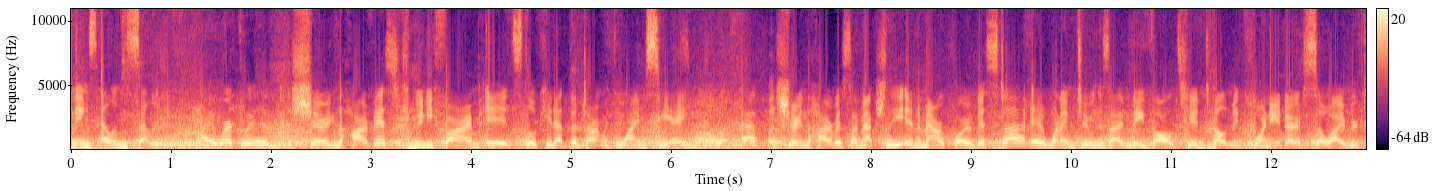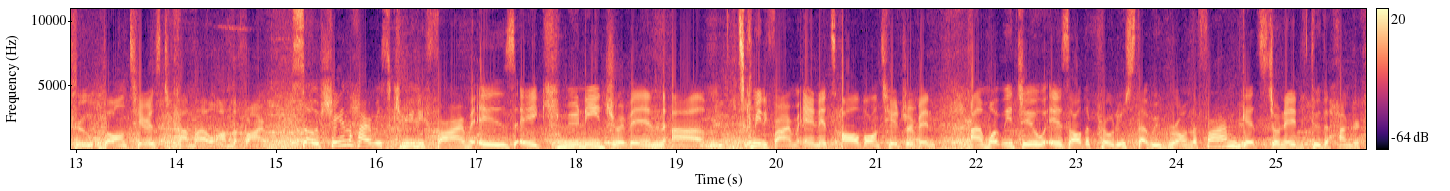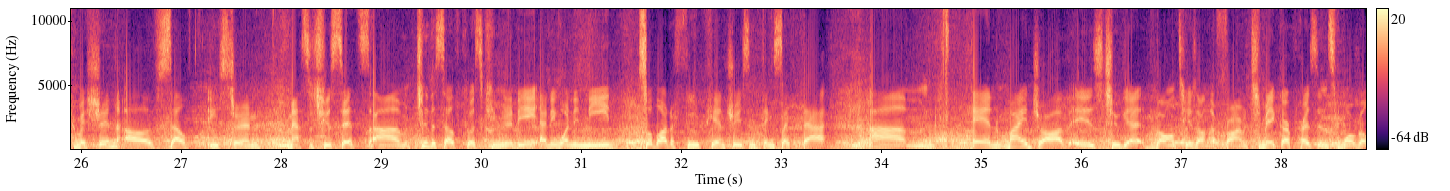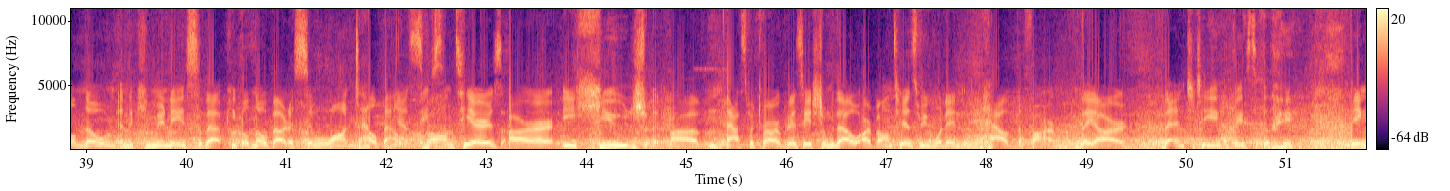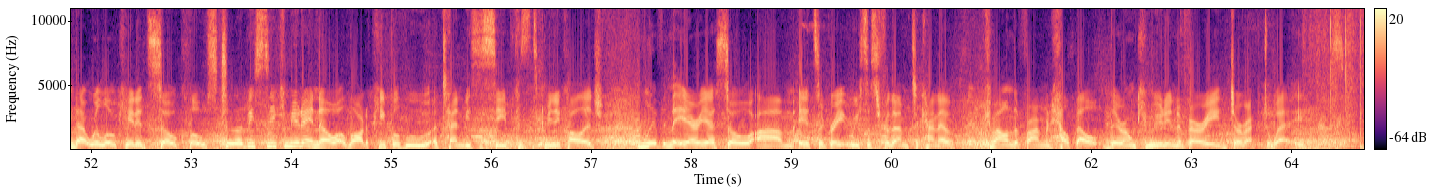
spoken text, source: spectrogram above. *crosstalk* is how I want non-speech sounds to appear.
My name is Ellen Selly. I work with Sharing the Harvest Community Farm. It's located at the Dartmouth YMCA. At Sharing the Harvest, I'm actually in AmeriCorps Vista, and what I'm doing is I'm the Volunteer Development Coordinator, so I recruit volunteers to come out on the farm. So Sharing the Harvest Community Farm is a community-driven, um, it's a community farm, and it's all volunteer-driven. Um, what we do is all the produce that we grow on the farm gets donated through the Hunger Commission of Southeastern Massachusetts um, to the South Coast community, anyone in need. So a lot of food pantries and things like that. Um, and my job is to get volunteers on the farm to make our presence more well known in the community so that people know about us and want to help out. Yes. Volunteers are a huge um, aspect of our organization. Without our volunteers, we wouldn't have the farm. They are the entity, basically. *laughs* Being that we're located so close to the BCC community, I know a lot of people who attend BCC because it's community college live in the area, so um, it's a great resource for them to kind of come out on the farm and help out their own community in a very direct way.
